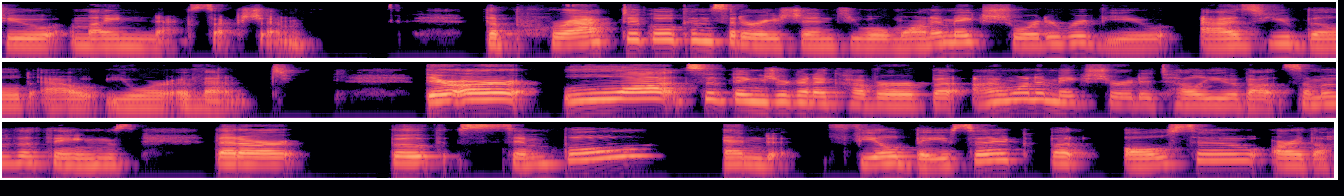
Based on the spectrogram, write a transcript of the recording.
to my next section the practical considerations you will want to make sure to review as you build out your event. There are lots of things you're going to cover, but I want to make sure to tell you about some of the things that are both simple and feel basic, but also are the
